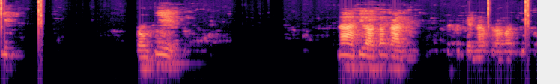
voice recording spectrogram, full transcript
คลิกตรงที่หน้าที่เราต้องการสเก็ตนะครับเราก็คลิก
